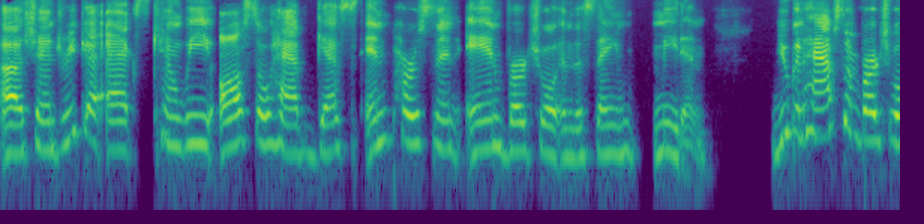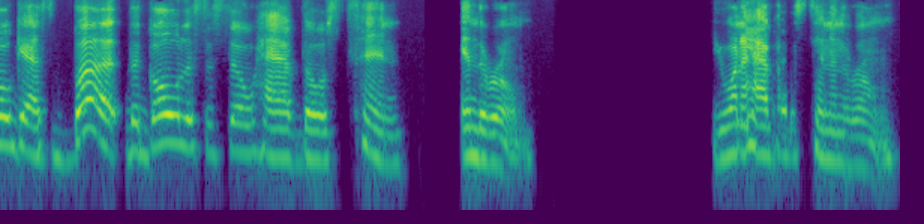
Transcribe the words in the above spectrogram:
Uh Chandrika asks, can we also have guests in person and virtual in the same meeting? You can have some virtual guests, but the goal is to still have those 10 in the room. You want to Yeah. have those 10 in the room.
